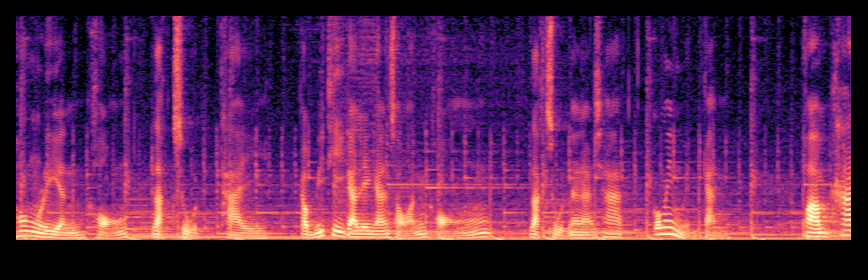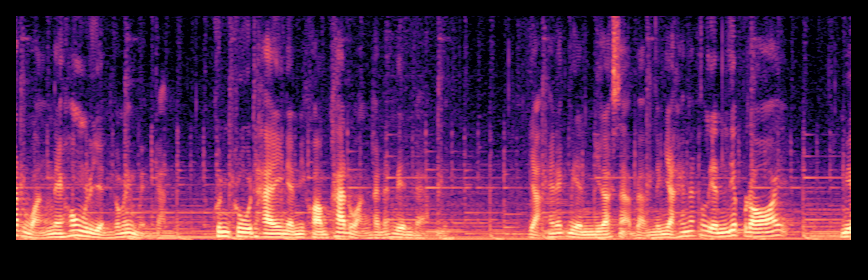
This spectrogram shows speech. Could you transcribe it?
ห้องเรียนของหลักสูตรไทย กับวิธีการเรียนการสอนของหลักสูตรนานาชาติก็ไม่เหมือนกัน ความคาดหวังในห้องเรียนก็ไม่เหมือนกัน คุณครูไทยเนี่ยมีความคาดหวังกับนักเรียนแบบนึง อยากให้นักเรียนมีลักษณะแบบหนึ่งอยากให้นักเรียนเรียบร้อย มี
